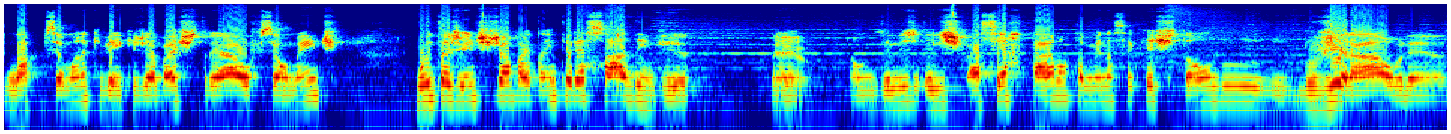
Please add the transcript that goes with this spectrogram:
na semana que vem, que já vai estrear oficialmente, muita gente já vai estar tá interessada em ver. Né? É. Então eles, eles acertaram também nessa questão do, do viral, né?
